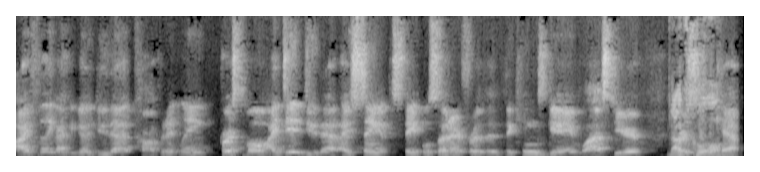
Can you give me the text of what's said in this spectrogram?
I feel like I could go do that confidently. First of all, I did do that. I sang at the Staples Center for the, the Kings game last year. That's versus the. Cap.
